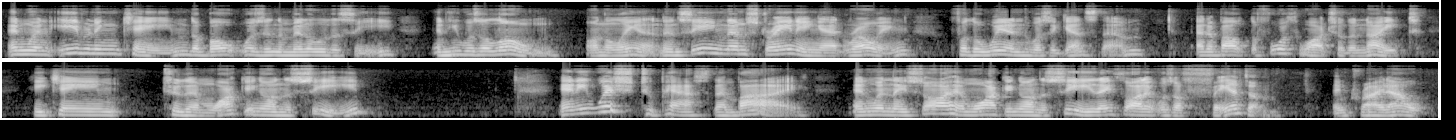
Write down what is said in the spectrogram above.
And when evening came, the boat was in the middle of the sea, and he was alone on the land. And seeing them straining at rowing, for the wind was against them, at about the fourth watch of the night, he came to them walking on the sea, and he wished to pass them by. And when they saw him walking on the sea, they thought it was a phantom and cried out.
